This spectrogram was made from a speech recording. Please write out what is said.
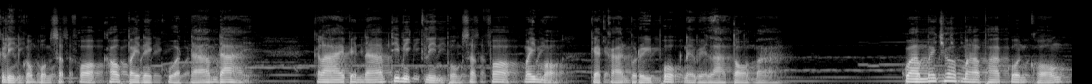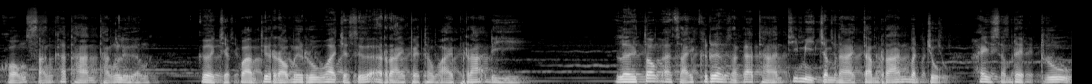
กลิ่นของผงซักฟอกเข้าไปในขวดน้ำได้ กลายเป็นน้ำที่มีกลิ่นผงซักฟอกไม่เหมาะแก่การบริโภคในเวลาต่อมา ความไม่ชอบมาพากลของของสังฆทานถังเหลือง เกิดจากความที่เราไม่รู้ว่าจะซื้ออะไรไปถวายพระดี เลยต้องอาศัยเครื่องสังฆทานที่มีจำหน่ายตามร้านบรรจุให้สำเร็จรูป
